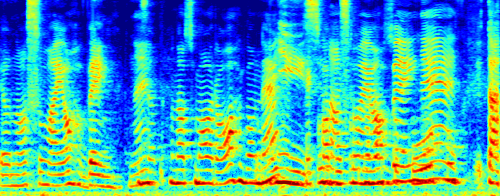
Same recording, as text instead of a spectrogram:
É o nosso maior bem, né? Exato. O nosso maior órgão, né? Isso, o nosso maior o nosso bem, corpo. né? Tá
